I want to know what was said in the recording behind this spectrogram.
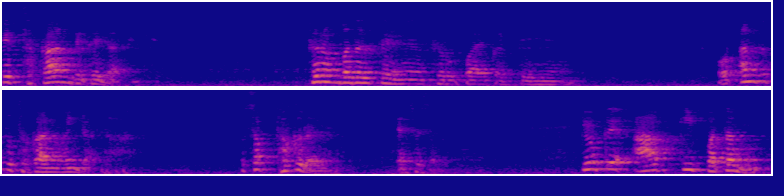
एक थकान दिखे जाती है। फिर हम बदलते हैं, फिर उपाय करते हैं। और अंत तो थकान में ही जाता। तो सब थक रहे हैं, ऐसे समझ समझिए क्योंकि आपकी पतन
